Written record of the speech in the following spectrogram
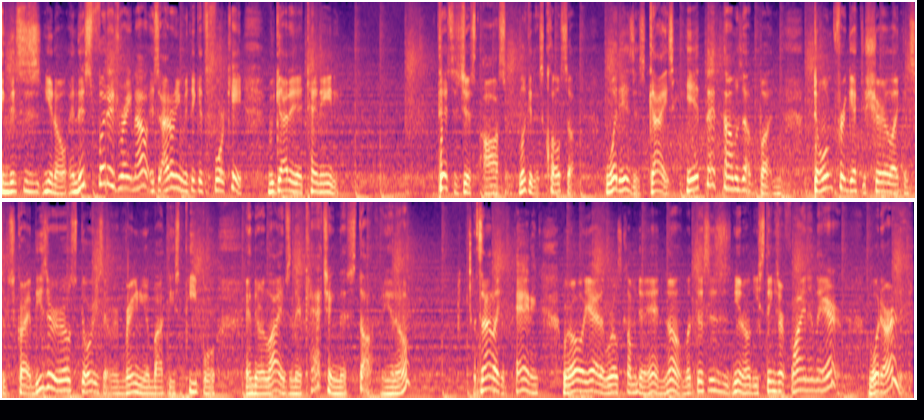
And this is, you know, and this footage right now is, I don't even think it's 4K. We got it at 1080. This is just awesome. Look at this close up. What is this? Guys, hit that thumbs up button. Don't forget to share, like, and subscribe. These are real stories that we're bringing about these people and their lives, and they're catching this stuff, you know? It's not like a panic where, oh yeah, the world's coming to an end. No, but this is, you know, these things are flying in the air. What are they?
